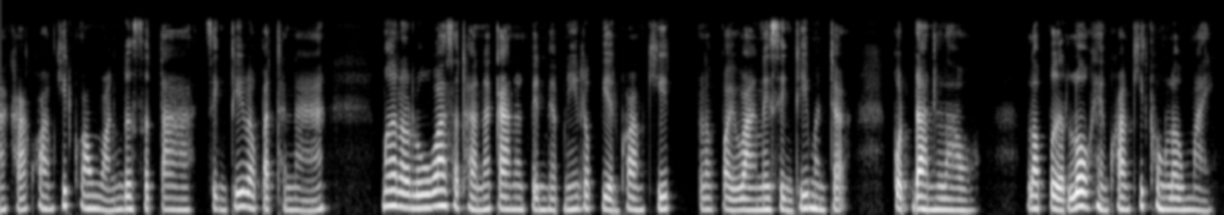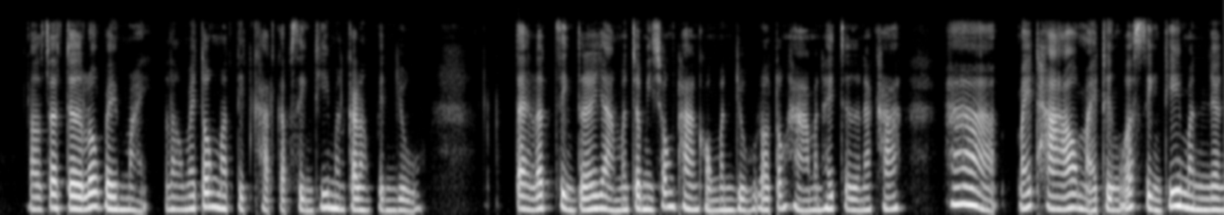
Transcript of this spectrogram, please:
นะคะ ความคิดความหวัง The Star สิ่งที่เราปรารถนา เมื่อเรารู้ว่าสถานการณ์มันเป็นแบบนี้เราเปลี่ยนความคิด เราปล่อยวางในสิ่งที่มันจะกดดันเรา เราเปิดโลกแห่งความคิดของเราใหม่ เราจะเจอโลกใบใหม่ เราไม่ต้องมาติดขัดกับสิ่งที่มันกำลังเป็นอยู่ แต่ละสิ่งแต่ละอย่างมันจะมีช่องทางของมันอยู่ เราต้องหามันให้เจอนะคะ 5 ไม้เท้าหมายถึงว่าสิ่งที่มันยัง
